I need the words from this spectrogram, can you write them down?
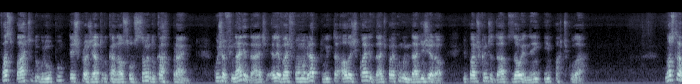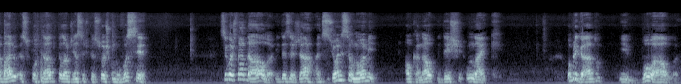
Faço parte do grupo deste projeto do canal Solução Educar Prime, cuja finalidade é levar de forma gratuita aulas de qualidade para a comunidade em geral e para os candidatos ao Enem em particular. Nosso trabalho é suportado pela audiência de pessoas como você. Se gostar da aula e desejar, adicione seu nome ao canal e deixe um like. Obrigado e boa aula!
